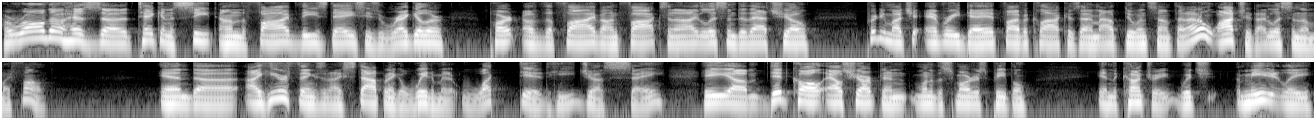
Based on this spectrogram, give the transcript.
Geraldo has uh, taken a seat on the five these days. He's a regular part of the five on Fox, and I listen to that show pretty much every day at five o'clock as I'm out doing something. I don't watch it, I listen on my phone. And uh, I hear things and I stop and I go, wait a minute, what did he just say? He um, did call Al Sharpton one of the smartest people in the country, which immediately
